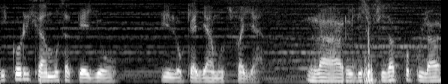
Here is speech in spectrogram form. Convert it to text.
y corrijamos aquello en lo que hayamos fallado. La religiosidad popular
